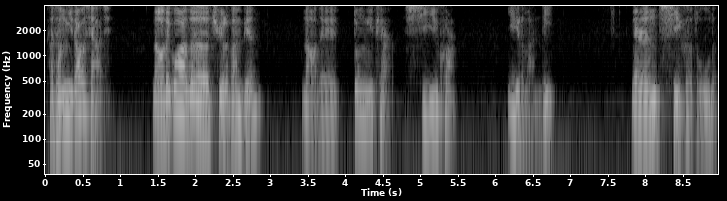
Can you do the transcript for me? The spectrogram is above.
他曾一刀下去，脑袋瓜子去了半边，脑袋东一片西一块溢了满地，那人气可足了，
